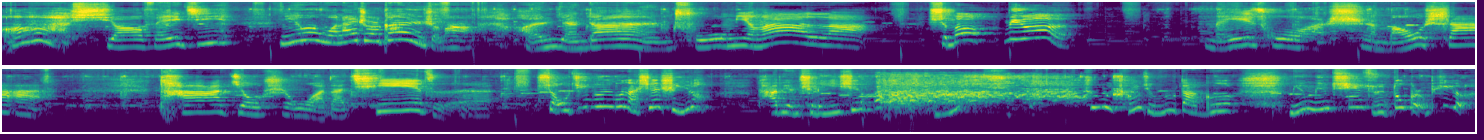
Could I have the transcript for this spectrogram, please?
啊，小飞机，你问我来这儿干什么？很简单，出命案了。什么命案？没错，是谋杀案。她就是我的妻子。小鸡墩墩呢，先是一愣，他便起了疑心。嗯，这位长颈鹿大哥，明明妻子都嗝屁了，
